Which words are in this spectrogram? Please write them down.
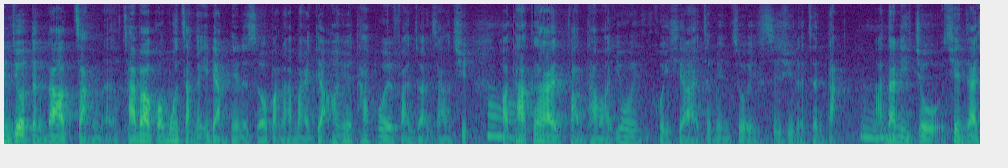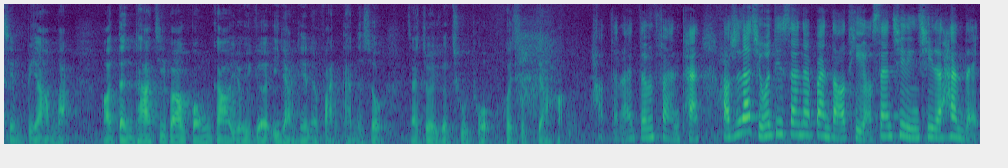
你就等到涨了财报公布涨个一两天的时候把它卖掉哈，因为它不会反转上去，好，它大概反弹完又会回下来这边做持续的震荡，啊，那你就现在先不要卖，好，等它季报公告有一个一两天的反弹的时候再做一个出脱会是比较好。好的，来等反弹。老师，那请问第三代半导体有三七零七的汉磊，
